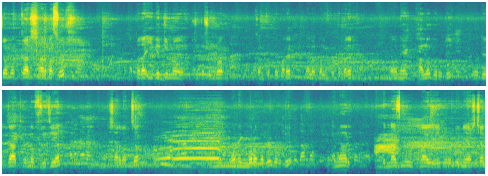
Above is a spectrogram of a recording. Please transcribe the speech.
চমৎকার সার বাছুর। আপনারা ঈদের জন্য সেটা সংরক্ষণ করতে পারেন, পালন পালন করতে পারেন। অনেক ভালো গরুটি। গরুটির জাত হলো ফ্রিজিয়ান, সার বাচ্চা। অনেক বড় হবে গরুটি। আমার নাজমুল ভাই এই গরুটি নিয়ে আসছেন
